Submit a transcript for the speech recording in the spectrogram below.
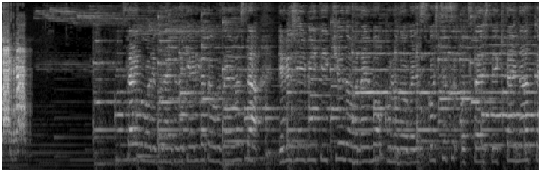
最後までご覧いただきありがとうございました。LGBTQ の話題もこの動画で少しずつお伝えしていきたいなって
